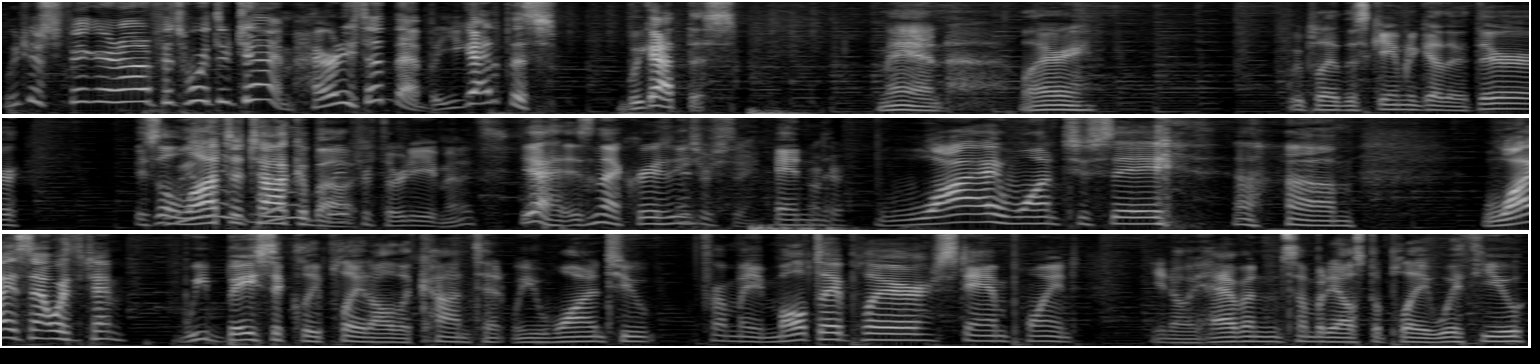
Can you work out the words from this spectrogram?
we're just figuring out if it's worth your time. I already said that, but you got this. We got this. Man, Larry, we played this game together. There is a lot to talk about. for 38 minutes. Yeah, isn't that crazy? Interesting. And Okay. why I want to say um, why it's not worth your time. We basically played all the content we wanted to from a multiplayer standpoint. You know, having somebody else to play with you,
